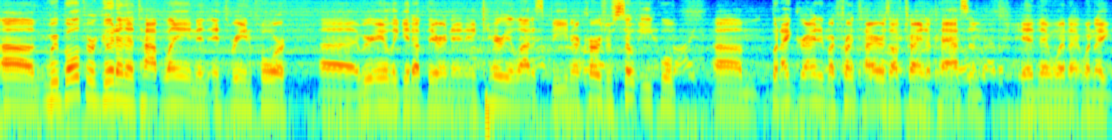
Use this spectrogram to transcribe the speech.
Um, we both were good on the top lane in, in three and four. Uh, we were able to get up there and, and, and, carry a lot of speed. And our cars were so equal, um, but I grinded my front tires off trying to pass him. And then when I when I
